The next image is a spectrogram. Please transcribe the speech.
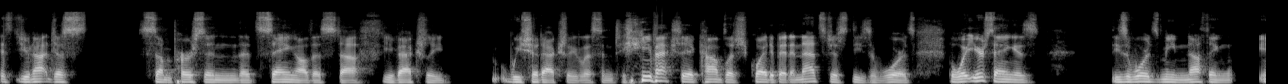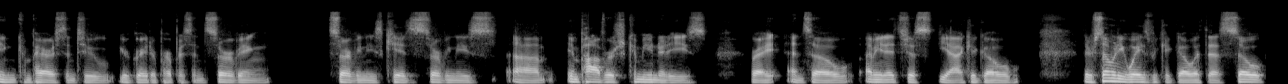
it's, you're not just some person that's saying all this stuff. You've actually we should actually listen to. You've actually accomplished quite a bit, and that's just these awards. But what you're saying is these awards mean nothing in comparison to your greater purpose in serving serving these kids, serving these um, impoverished communities, right? And so, I mean, it's just yeah, I could go. There's so many ways we could go with this. So,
